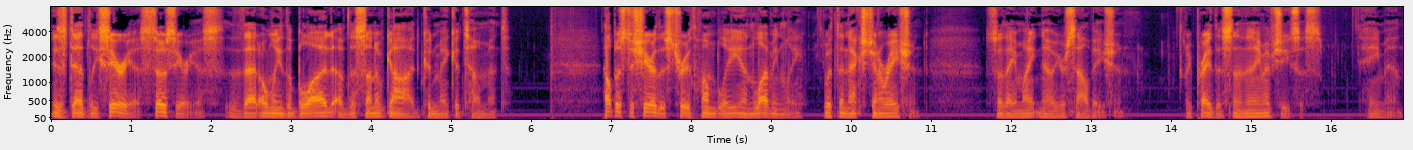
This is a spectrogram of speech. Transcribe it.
is deadly serious, so serious that only the blood of the Son of God could make atonement. Help us to share this truth humbly and lovingly with the next generation so they might know your salvation. We pray this in the name of Jesus. Amen.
